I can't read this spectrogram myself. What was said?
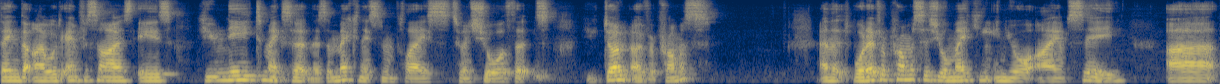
thing that I would emphasize is you need to make certain there's a mechanism in place to ensure that you don't overpromise and that whatever promises you're making in your IMC are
